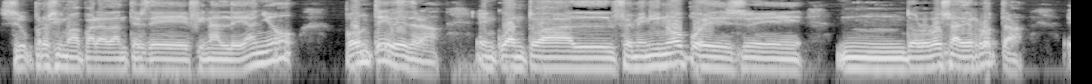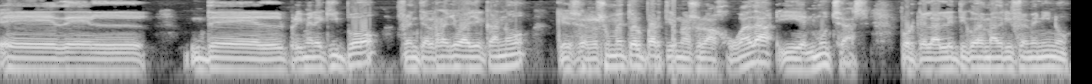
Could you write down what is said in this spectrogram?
Su próxima parada antes de final de año, Pontevedra. En cuanto al femenino, pues eh, mm, dolorosa derrota eh, del, del primer equipo frente al Rayo Vallecano que se resume todo el partido en una sola jugada y en muchas, porque el Atlético de Madrid femenino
